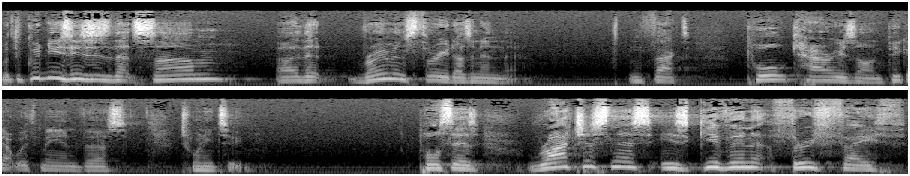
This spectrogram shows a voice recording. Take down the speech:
But the good news is, is that Psalm, uh, that Romans 3 doesn't end there. In fact, Paul carries on. Pick up with me in verse 22. Paul says, Righteousness is given through faith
